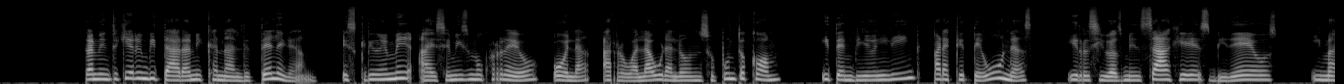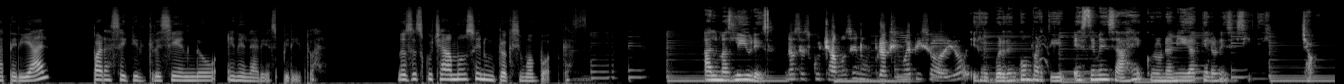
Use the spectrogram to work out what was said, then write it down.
También te quiero invitar a mi canal de Telegram. Escríbeme a ese mismo correo hola arroba lauralonso.com y te envío el link para que te unas y recibas mensajes, videos y material para seguir creciendo en el área espiritual. Nos escuchamos en un próximo podcast. Almas Libres. Nos escuchamos en un próximo episodio y recuerden compartir este mensaje con una amiga que lo necesite. Chao.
